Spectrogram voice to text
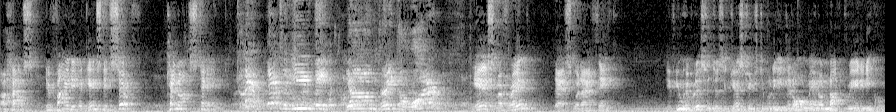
A house divided against itself cannot stand. That's what you think, young drink of water? Yes, my friend, that's what I think. If you have listened to suggestions to believe that all men are not created equal,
